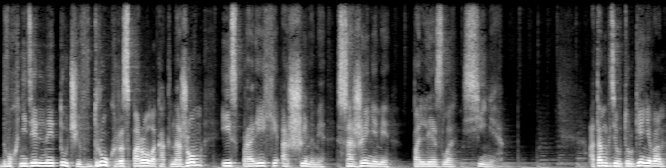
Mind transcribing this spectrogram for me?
Двухнедельные тучи вдруг распорола как ножом, и из прорехи аршинами, сажениями полезла синяя. А там, где у Тургенева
